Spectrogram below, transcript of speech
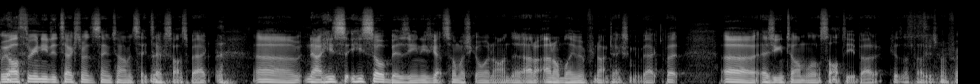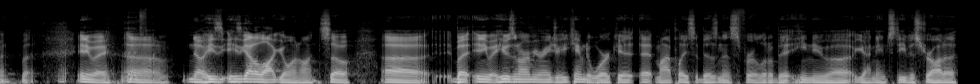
We all three need to text him at the same time and say text us back. Um, no, he's he's so busy and he's got so much going on that I don't, I don't blame him for not texting me back. But uh, as you can tell, I'm a little salty about it because I thought he was my friend. But anyway, um, no, he's he's got a lot going on. So, uh, but anyway, he was an Army Ranger. He came to work at, at my place of business for a little bit. He knew uh, a guy named Steve Estrada.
